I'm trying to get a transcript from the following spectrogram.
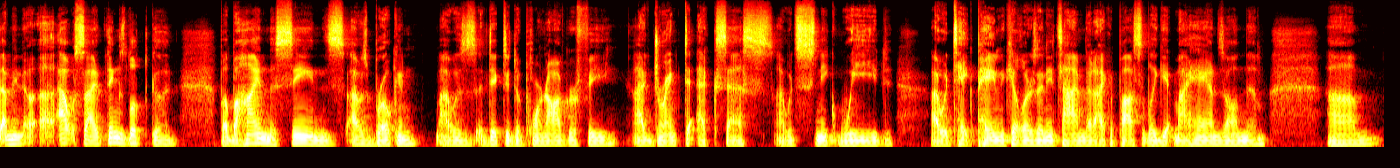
I mean, uh, outside, things looked good. But behind the scenes, I was broken. I was addicted to pornography. I drank to excess. I would sneak weed. I would take painkillers anytime that I could possibly get my hands on them. Um,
